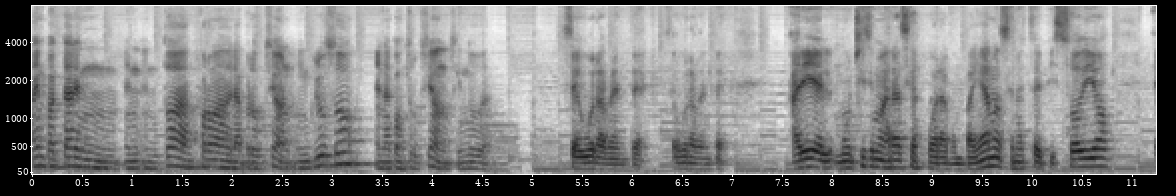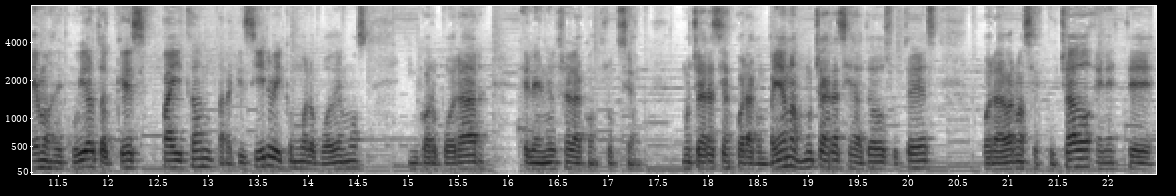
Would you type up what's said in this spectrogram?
va a impactar en, en, toda forma de la producción, incluso en la construcción, sin duda. Seguramente, seguramente. Ariel, muchísimas gracias por acompañarnos en este episodio. Hemos descubierto qué es Python, para qué sirve y cómo lo podemos incorporar en la industria de la construcción. Muchas gracias por acompañarnos, muchas gracias a todos ustedes por habernos escuchado en este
